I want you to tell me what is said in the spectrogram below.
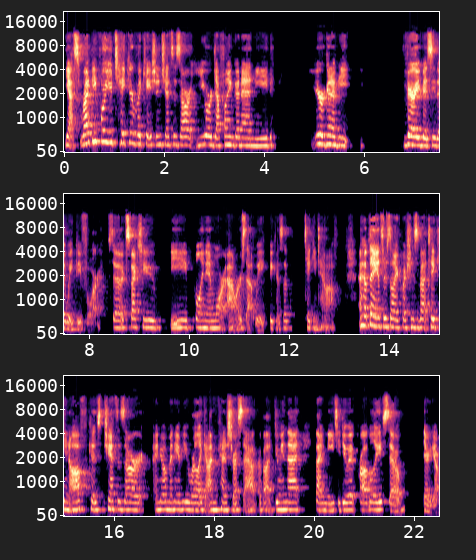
yes right before you take your vacation chances are you are definitely going to need you're going to be very busy the week before so expect to be pulling in more hours that week because of taking time off I hope that answers all your questions about taking off because chances are, I know many of you were like, I'm kind of stressed out about doing that, but I need to do it probably. So there you go.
